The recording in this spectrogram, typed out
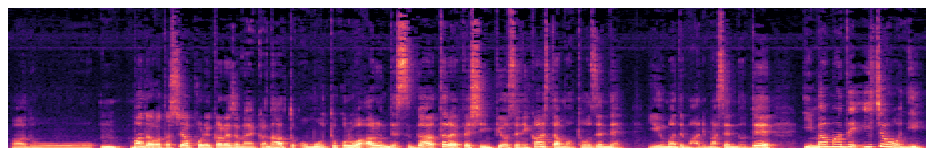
あのうん、まだ私はこれからじゃないかなと思うところはあるんですがただやっぱり信憑性に関してはもう当然ね言うまでもありませんので今まで以上に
